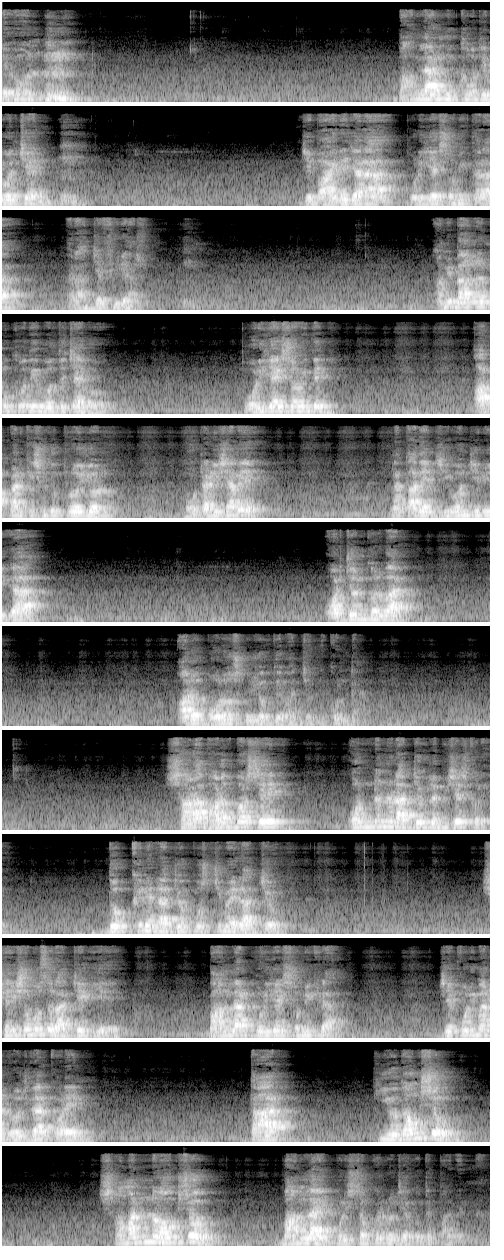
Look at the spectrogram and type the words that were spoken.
দেখুন, বাংলার মুখ্যমন্ত্রী বলছেন যে বাইরে যারা পরিযায়ী শ্রমিক, তারা রাজ্যে ফিরে আসুন। আমি বাংলার মুখ্যমন্ত্রী বলতে চাইব, পরিযায়ী শ্রমিকদের আপনার কি শুধু প্রয়োজন ভোটার হিসাবে, না তাদের জীবন জীবিকা অর্জন করবার আরও বড় সুযোগ দেওয়ার জন্য। কোনটা? সারা ভারতবর্ষের অন্যান্য রাজ্যগুলো, বিশেষ করে দক্ষিণের রাজ্য, পশ্চিমের রাজ্য, সেই সমস্ত রাজ্যে গিয়ে বাংলার পরিযায়ী শ্রমিকরা যে পরিমাণ রোজগার করেন, তার কিয়দংশ সামান্য অংশ বাংলায় পরিশ্রম করে রোজগার করতে পারবেন না।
